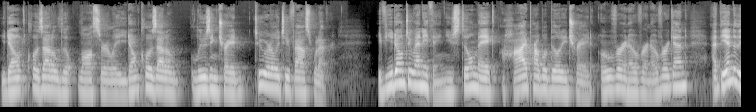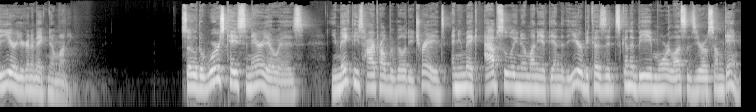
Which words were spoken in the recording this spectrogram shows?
you don't close out a loss early, you don't close out a losing trade too early, too fast, whatever. If you don't do anything, you still make a high probability trade over and over and over again, at the end of the year, you're going to make no money. So the worst case scenario is you make these high probability trades and you make absolutely no money at the end of the year because it's going to be more or less a zero sum game.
